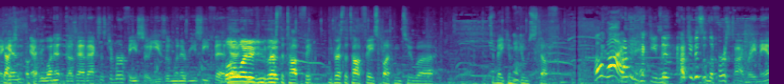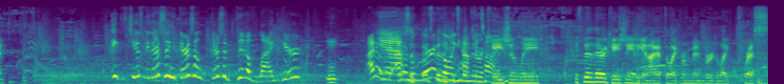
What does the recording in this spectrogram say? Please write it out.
Again, Gotcha, okay. everyone does have access to Murphy, so use them whenever you see fit. Oh, why you, did you you press the top you press the top face button to uh to make him do stuff. Oh God! How God. the heck did you miss? How'd you miss him the first time, Rayman? Excuse me. There's a there's a there's a bit of lag here. I don't Yeah. know. I don't know It's where I'm been- going it's half been there the time. occasionally. It's been there occasionally, and again, I have to like remember to like press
